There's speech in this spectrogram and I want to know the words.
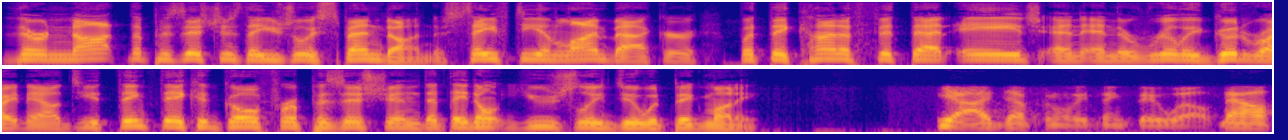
They're not the positions they usually spend on. They're safety and linebacker, but they kind of fit that age, and and they're really good right now. Do you think they could go for a position that they don't usually do with big money? Yeah, I definitely think they will. Now,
